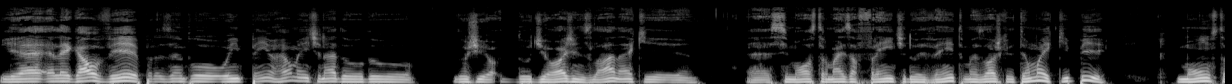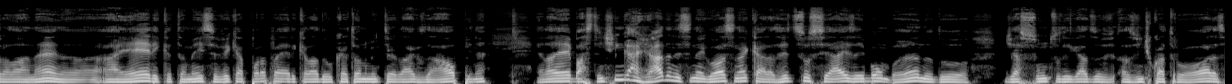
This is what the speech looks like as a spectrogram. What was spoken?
E é, é legal ver, por exemplo, o empenho realmente, né, do, do, do, do Diógenes lá, né, que é, se mostra mais à frente do evento, mas lógico, ele tem uma equipe monstra lá, né, a Érica também, você vê que a própria Érica lá do Cartão no Interlagos da Alp, né, ela é bastante engajada nesse negócio, né, cara, as redes sociais aí bombando do, de assuntos ligados às 24 horas,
